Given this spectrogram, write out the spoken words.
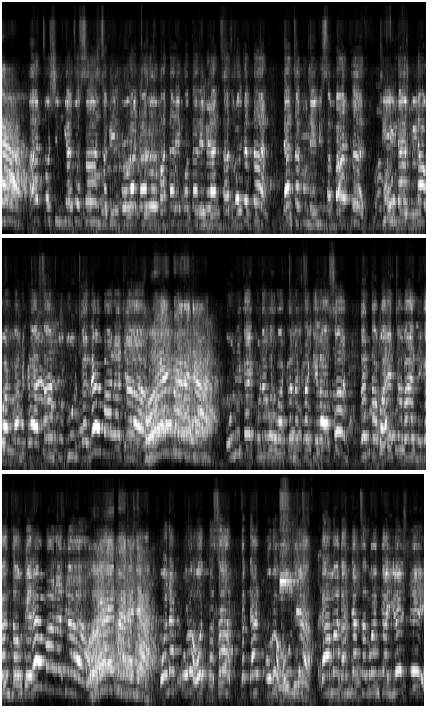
आज तो शिमग्याचो सण सगळी पोरा टारो म्हातारे कोतारे मिळान साजरो करतात. त्यांचा तू नेहमी सांभाळ कर. जी इडा पिडा वाटला नकडा असान तो दूर कर रे महाराजा. महाराजा. कोणी काय कोणावर वाकडा नकडा केला असन तर त्या बाहेरच्या बाहेर निघान जाऊ दे रे महाराजा. होय महाराजा. कोणाक पोरं होत नसात तर त्यात पोरं होऊन द्या. कामा धंद्यात सर्वांका यश दे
